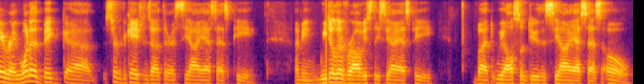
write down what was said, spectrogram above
Hey, Ray, one of the big uh, certifications out there is CISSP. I mean, we deliver obviously CISSP, but we also do the CISSO.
